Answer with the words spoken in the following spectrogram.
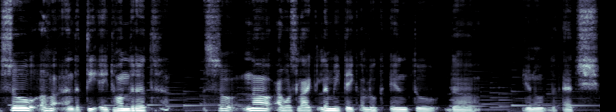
so uh, and the T800 so now I was like let me take a look into the you know the edge.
